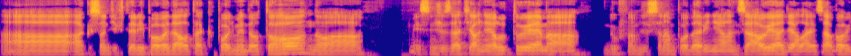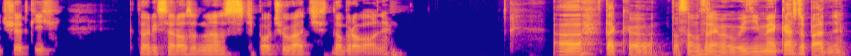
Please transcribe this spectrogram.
a ako som ti vtedy povedal, tak poďme do toho, no a myslím, že zatiaľ nelutujem a dúfam, že sa nám podarí nielen zaujať, ale aj zabaviť všetkých ktorí sa rozhodnú nás počúvať dobrovoľne? Uh, tak uh, to samozrejme uvidíme. Každopádne,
